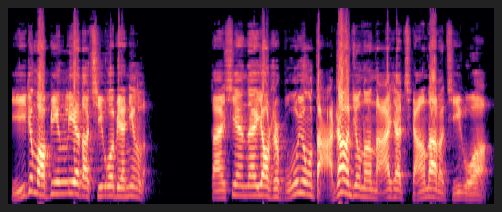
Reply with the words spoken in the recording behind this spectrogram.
已经把兵列到齐国边境了。但现在要是不用打仗就能拿下强大的齐国，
